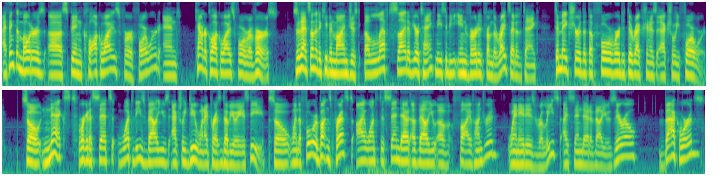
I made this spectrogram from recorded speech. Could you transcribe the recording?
I think the motors uh, spin clockwise for forward and counterclockwise for reverse. So that's something to keep in mind, just the left side of your tank needs to be inverted from the right side of the tank to make sure that the forward direction is actually forward. So next, we're gonna set what these values actually do when I press WASD. So when the forward button's pressed, I want to send out a value of 500. When it is released, I send out a value of zero. Backwards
